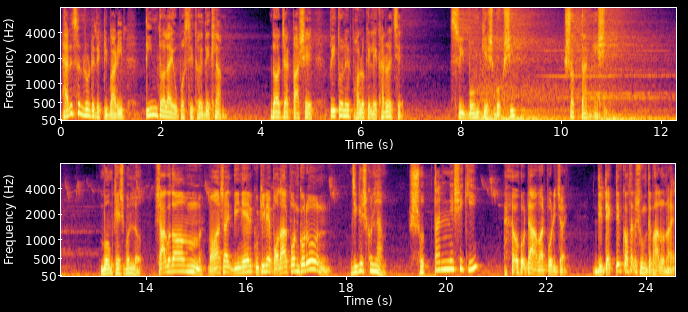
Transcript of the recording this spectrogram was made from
হ্যারিসন রোডের একটি বাড়ির তিন তলায় উপস্থিত হয়ে দেখলাম দরজার পাশে পিতলের ফলকে লেখা রয়েছে শ্রী বোমকেশ বক্সি সত্যান্বেষী। বোমকেশ বলল স্বাগতম মহাশয় দিনের কুটিরে পদার্পণ করুন। জিজ্ঞেস করলাম সত্যান্বেষী কি? ওটা আমার পরিচয়। ডিটেকটিভ কথাটা শুনতে ভালো নয়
